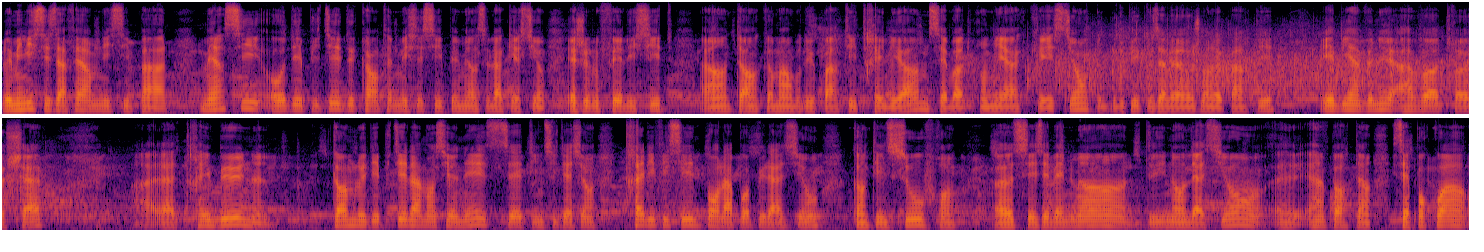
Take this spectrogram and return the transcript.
Le ministre des Affaires municipales. Merci au député de Carlton, Mississippi Mills de la question et je le félicite en tant que membre du parti Trillium. C'est votre première depuis que vous avez rejoint le parti et bienvenue à votre chef à la tribune. Comme le député l'a mentionné, c'est une situation très difficile pour la population quand ils souffrent euh, ces événements d'inondation euh, importants. C'est pourquoi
